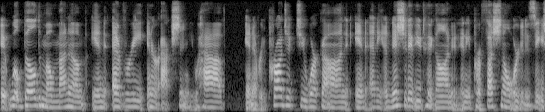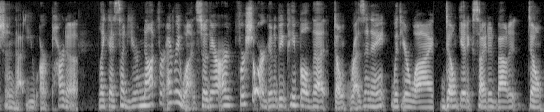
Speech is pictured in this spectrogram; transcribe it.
it will build momentum in every interaction you have, in every project you work on, in any initiative you take on, in any professional organization that you are part of. Like I said, you're not for everyone. So there are for sure going to be people that don't resonate with your why, don't get excited about it, don't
